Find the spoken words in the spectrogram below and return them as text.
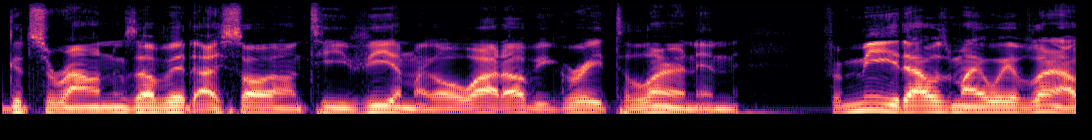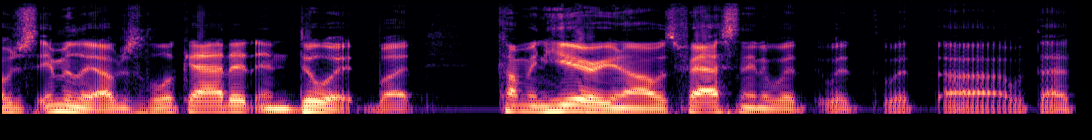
good surroundings of it. I saw it on TV. I'm like, oh wow, that would be great to learn. And for me, that was my way of learning. I would just emulate. I would just look at it and do it. But coming here, you know, I was fascinated with with with uh, with that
